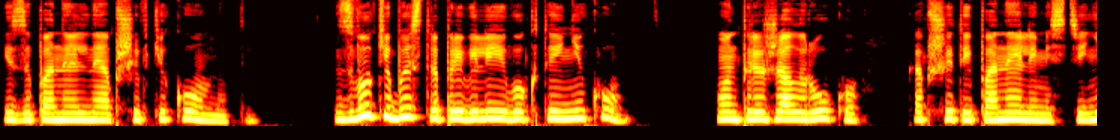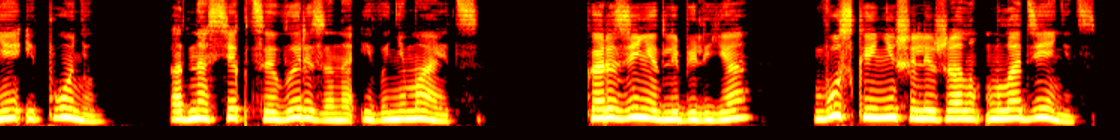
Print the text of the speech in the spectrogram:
из-за панельной обшивки комнаты. Звуки быстро привели его к тайнику. Он прижал руку к обшитой панелями стене и понял. Одна секция вырезана и вынимается. В корзине для белья в узкой нише лежал младенец,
